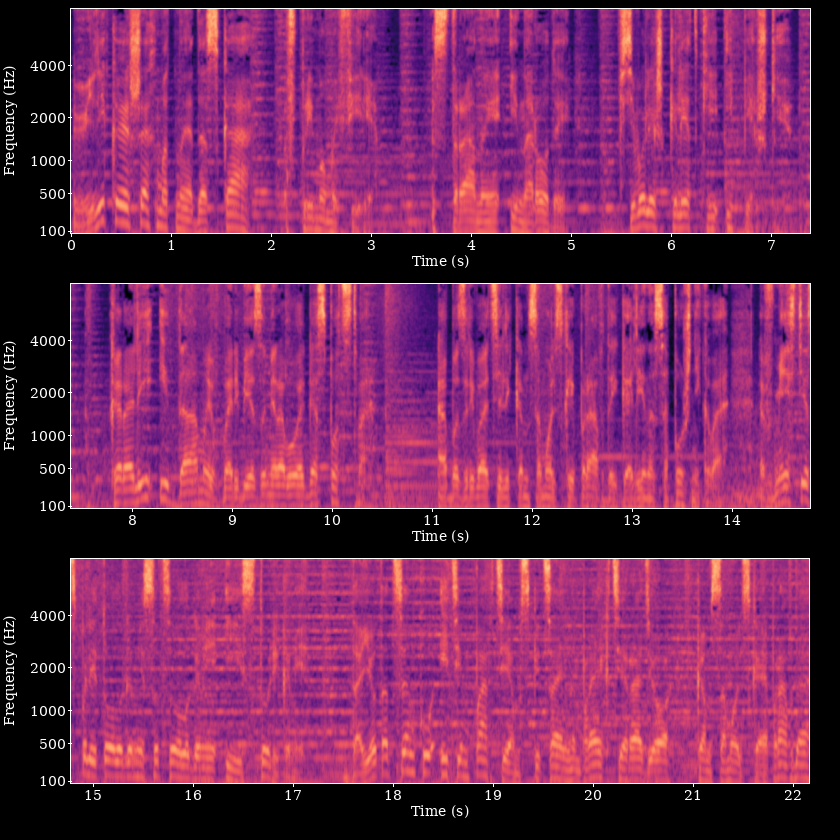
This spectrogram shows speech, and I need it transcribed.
Великая шахматная доска в прямом эфире. Страны и народы. Всего лишь клетки и пешки. Короли и дамы в борьбе за мировое господство. Обозреватель «Комсомольской правды» Галина Сапожникова вместе с политологами, социологами и историками дает оценку этим партиям в специальном проекте радио «Комсомольская правда.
